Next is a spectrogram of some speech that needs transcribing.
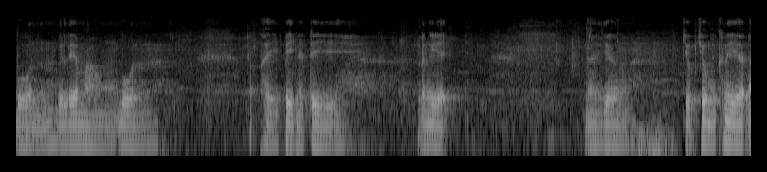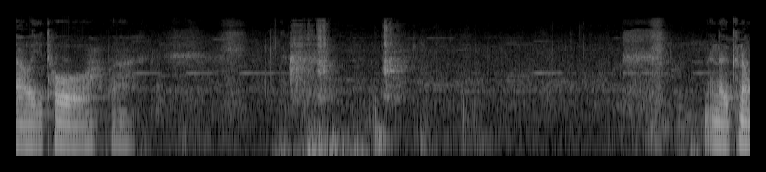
2014វេលាម៉ោង4:22នាទីល្ងាចយើងជួបជុំគ្នាដោយធោបាទ នៅក្នុង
